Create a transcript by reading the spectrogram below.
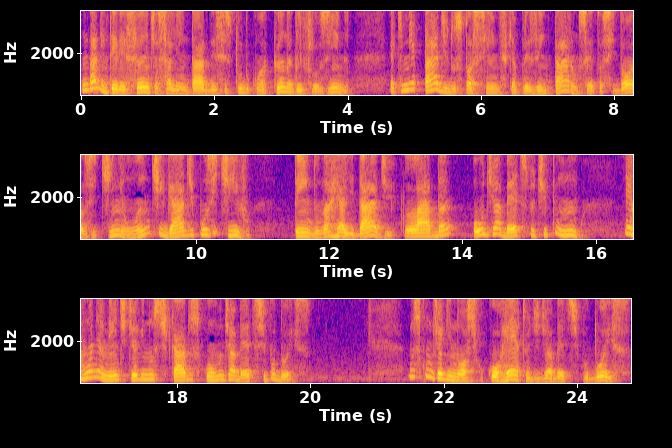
Um dado interessante a salientar desse estudo com a canagliflozina é que metade dos pacientes que apresentaram cetoacidose tinham anti-GAD positivo, tendo na realidade LADA ou diabetes do tipo 1, erroneamente diagnosticados como diabetes tipo 2. Nos com diagnóstico correto de diabetes tipo 2,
